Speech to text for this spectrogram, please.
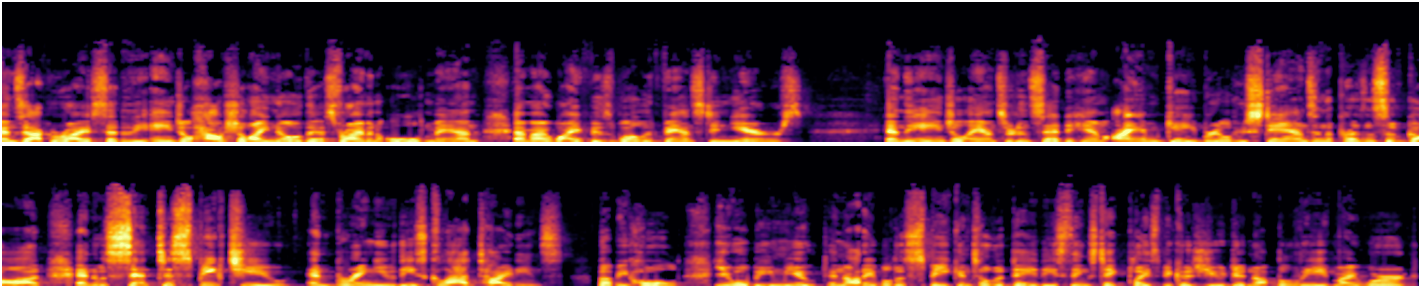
And Zacharias said to the angel, How shall I know this? For I am an old man, and my wife is well advanced in years. And the angel answered and said to him, I am Gabriel, who stands in the presence of God, and was sent to speak to you and bring you these glad tidings. But behold, you will be mute and not able to speak until the day these things take place, because you did not believe my word,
